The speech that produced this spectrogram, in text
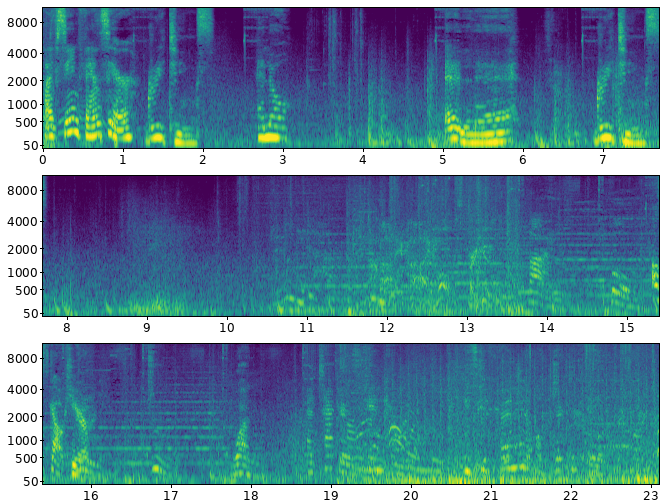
I've seen fancier. Greetings. Hello. Elle. Greetings. Five, four, I'll scout here. two, one. Attackers incoming. Is defend objective A.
